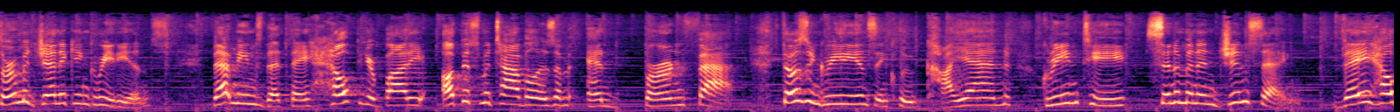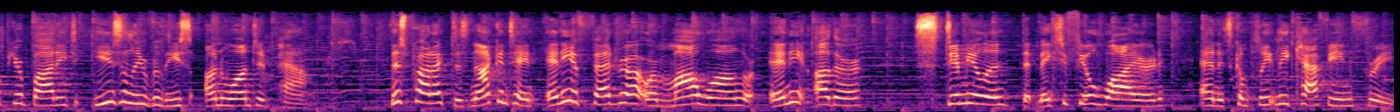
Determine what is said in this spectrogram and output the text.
thermogenic ingredients. That means that they help your body up its metabolism and burn fat. Those ingredients include cayenne, green tea, cinnamon, and ginseng. They help your body to easily release unwanted pounds. This product does not contain any ephedra or mahuang or any other stimulant that makes you feel wired, and it's completely caffeine free.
